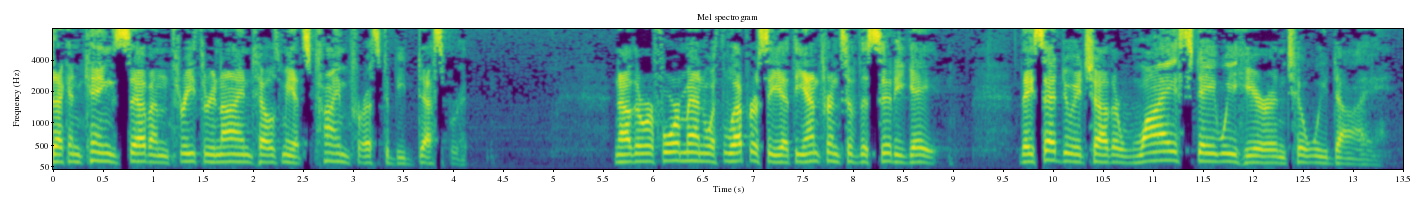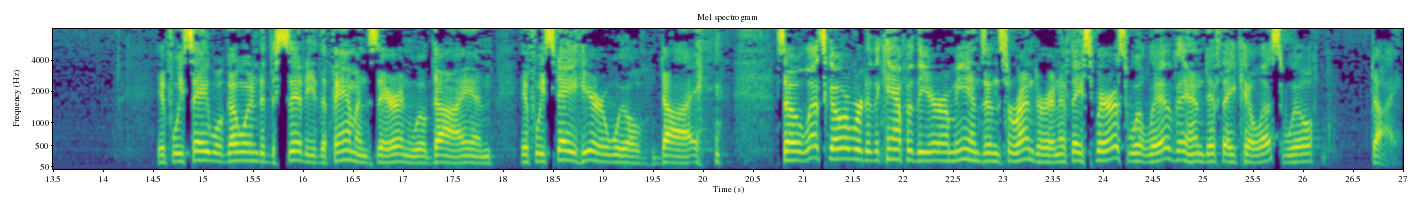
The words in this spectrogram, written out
2 Kings 7 3 through 9 tells me it's time for us to be desperate. Now, there were four men with leprosy at the entrance of the city gate. They said to each other, Why stay we here until we die? If we say we'll go into the city, the famine's there and we'll die. And if we stay here, we'll die. so let's go over to the camp of the Arameans and surrender. And if they spare us, we'll live. And if they kill us, we'll die.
